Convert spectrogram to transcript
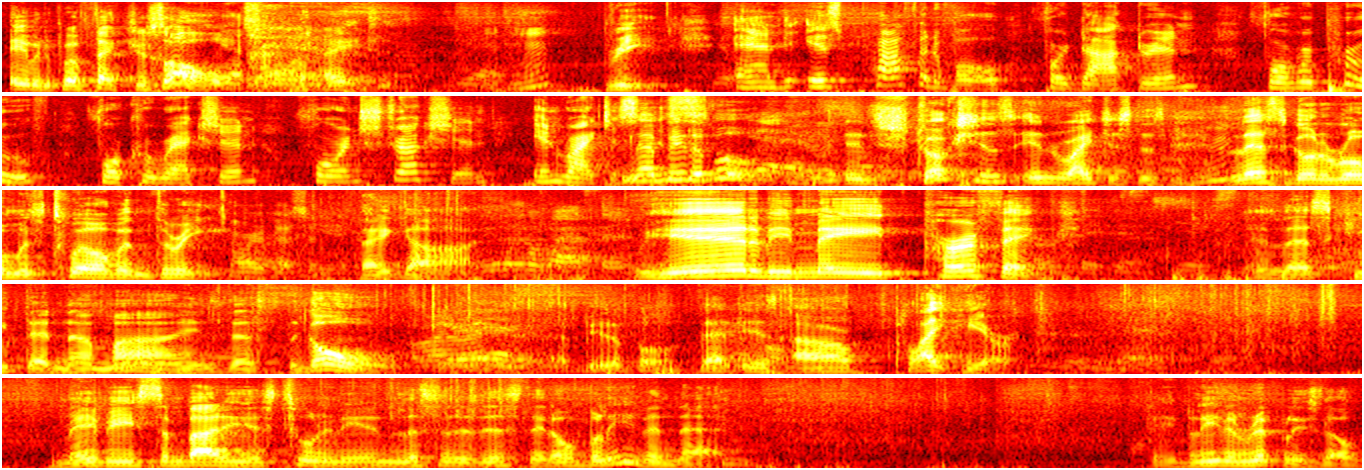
able to perfect your soul, Yes, Lord. right? Mm-hmm. Read. and is profitable for doctrine, for reproof, for correction, for instruction in righteousness. Isn't that beautiful? Instructions in righteousness. Mm-hmm. Let's go to Romans 12 and 3. All right, Thank God. We're here to be made perfect. And let's keep that in our minds. That's the goal. Isn't that beautiful? That is our plight here. Maybe somebody is tuning in, listening to this, they don't believe in that. They believe in Ripley's though.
